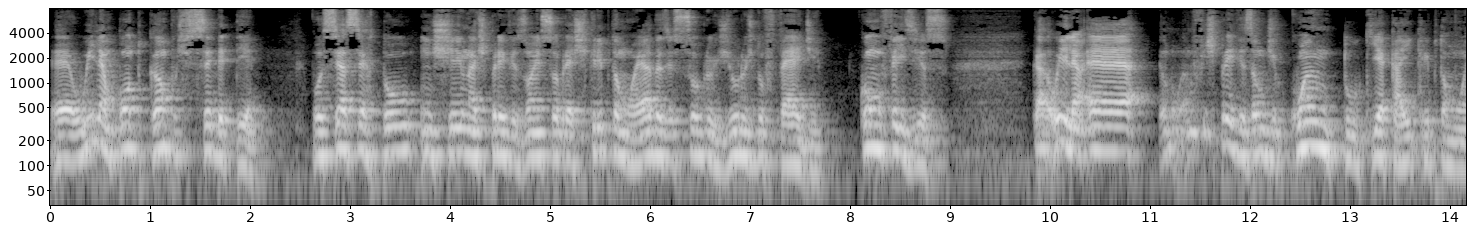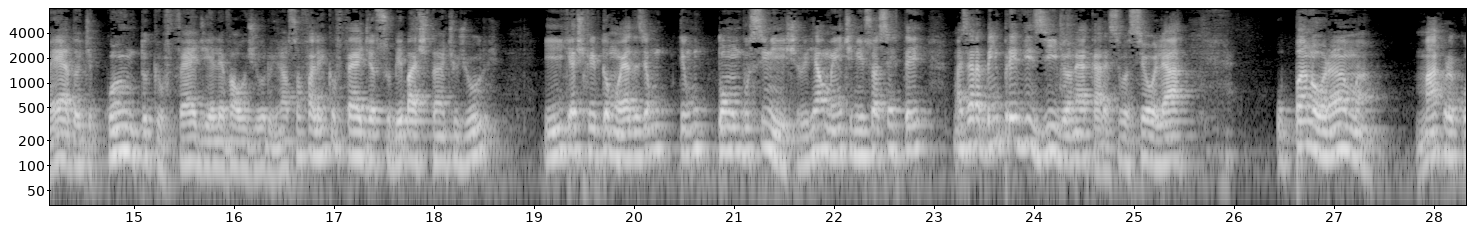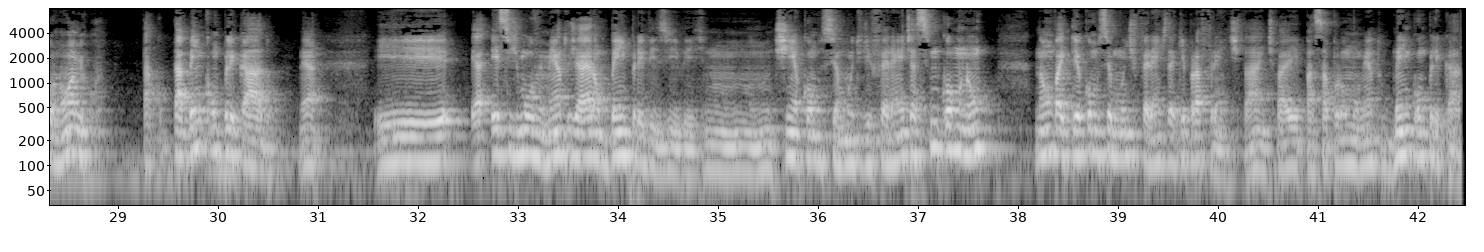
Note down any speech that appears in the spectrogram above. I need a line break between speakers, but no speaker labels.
É, William Campos CBT. Você acertou em cheio nas previsões sobre as criptomoedas e sobre os juros do Fed. Como fez isso? Cara, William, é, eu, não, eu, não, fiz previsão de quanto que ia cair criptomoeda ou de quanto que o Fed ia levar os juros. Não. Eu só falei que o Fed ia subir bastante os juros e que as criptomoedas iam ter um tombo sinistro. E realmente nisso eu acertei, mas era bem previsível, né, cara? Se você olhar o panorama macroeconômico, tá, tá bem complicado, né? E esses movimentos já eram bem previsíveis, não, não tinha como ser muito diferente, assim como não, não vai ter como ser muito diferente daqui para frente, tá? A gente vai passar por um momento bem complicado.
